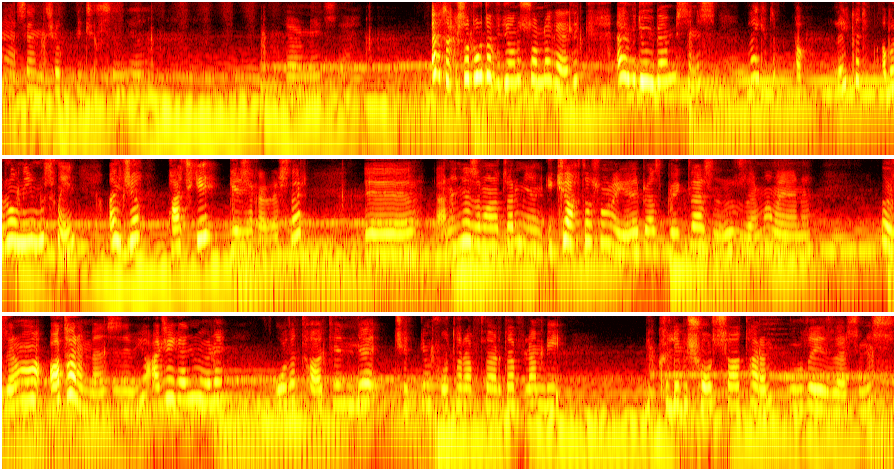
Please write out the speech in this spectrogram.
ha, sen çok gıcıksın ya. Her neyse. Evet arkadaşlar burada videonun sonuna geldik. Eğer videoyu beğenmişseniz like atıp, like atıp abone olmayı unutmayın. Ayrıca Part 2 gelecek arkadaşlar. Ee, yani ne zaman atarım yani iki hafta sonra gelir. Biraz beklersiniz özlerim ama yani. Özlerim ama atarım ben size video. Ayrıca geldim öyle orada tatilde çektiğim fotoğraflarda falan bir bir klibi shorts'a atarım. Onu da izlersiniz.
